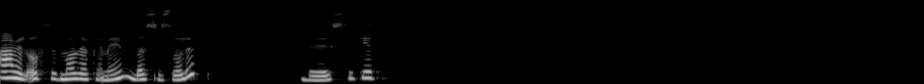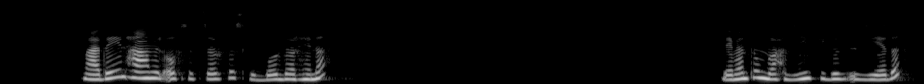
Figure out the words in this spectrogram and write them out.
هعمل offset مرة كمان بس solid. بس كده. بعدين هعمل offset surface لل border هنا. زي ما أنتم ملاحظين في جزء زيادة.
